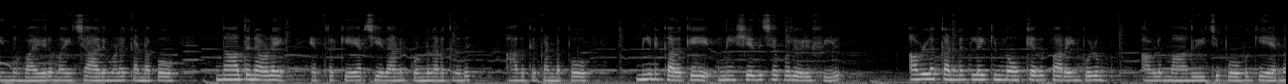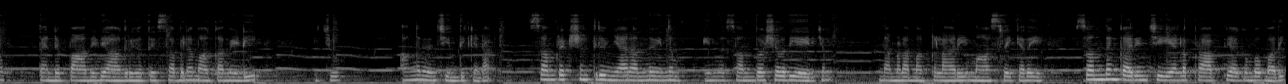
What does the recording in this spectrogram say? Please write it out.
ഇന്ന് വയറുമായി ചാരുമുളെ കണ്ടപ്പോൾ നാഥൻ അവളെ എത്ര കെയർ ചെയ്താണ് കൊണ്ടു നടക്കുന്നത്? അതൊക്കെ കണ്ടപ്പോൾ നിനക്കതൊക്കെ നിഷേധിച്ച പോലെ ഒരു ഫീൽ അവളെ കണ്ണുകളിലേക്ക് നോക്കി അത് പറയുമ്പോഴും അവളും ആഗ്രഹിച്ചു പോവുകയായിരുന്നു. തന്റെ പാതിയുടെ ആഗ്രഹത്തെ സഫലമാക്കാൻ വേണ്ടി. ഇച്ചു അങ്ങനെ ഒന്നും ചിന്തിക്കണ്ട. സംരക്ഷണത്തിൽ ഞാൻ അന്നും ഇന്നും ഇന്ന് സന്തോഷവതിയായിരിക്കും. നമ്മുടെ മക്കൾ ആരെയും ആശ്രയിക്കാതെ സ്വന്തം കാര്യം ചെയ്യാനുള്ള പ്രാപ്തിയാകുമ്പോൾ മതി.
